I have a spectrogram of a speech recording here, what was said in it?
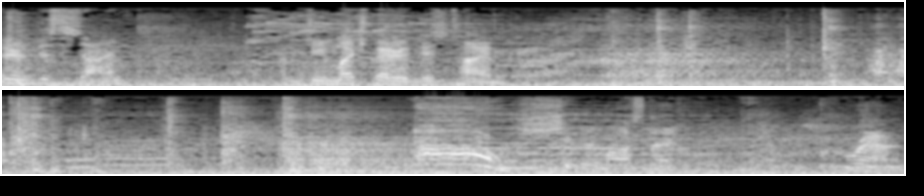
Better this time. I'm doing much better this time. Oh shit! I lost that. Crap.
